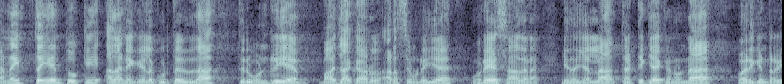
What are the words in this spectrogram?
அனைத்தையும் தூக்கி அதானி கையில் கொடுத்தது தான் திரு ஒன்றிய பாஜக அரசினுடைய ஒரே சாதனை. இதையெல்லாம் தட்டி கேட்கணும்னா வருகின்ற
